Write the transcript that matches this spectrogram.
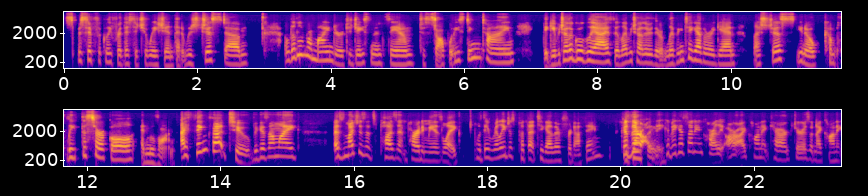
specifically for this situation that it was just um, a little reminder to Jason and Sam to stop wasting time. They gave each other googly eyes. They love each other. They're living together again. Let's just, you know, complete the circle and move on. I think that too, because I'm like, as much as it's pleasant, part of me is like, would they really just put that together for nothing? Because exactly. they're because Sonny and Carly are iconic characters, an iconic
